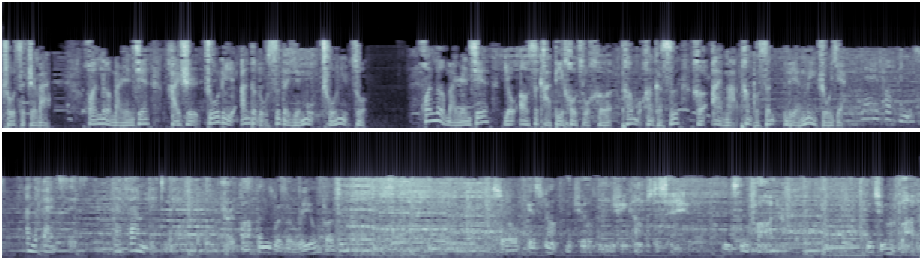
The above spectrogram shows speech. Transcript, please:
除此之外，《欢乐满人间》还是朱莉·安德鲁斯的银幕处女作。《欢乐满人间》由奥斯卡帝后组合汤姆·汉克斯和艾玛·汤普森联袂主演。Poppins and the Bankses, they're family to me. Mary Poppins was a real person? So it's not the children she comes to save. It's their father. It's your father.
